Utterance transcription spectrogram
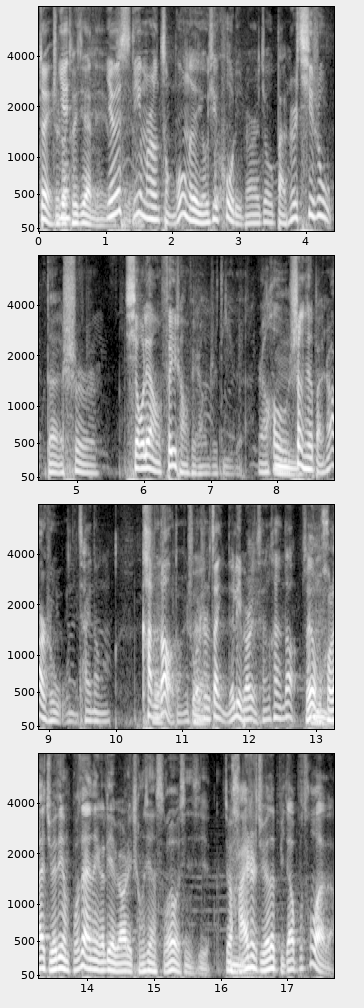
对，值得推荐的。因为 Steam 上总共的游戏库里边，就百分之七十五的是销量非常非常之低的，然后嗯。剩下的百分之二十五你才能看得到，等于说是在你的列表里才能看得到。所以我们后来决定不在那个列表里呈现所有信息，就还是觉得比较不错的，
